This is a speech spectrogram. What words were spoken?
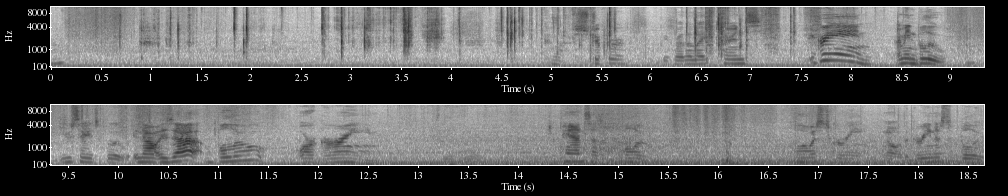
Mhm. Come on, stripper, before the light turns green. I mean blue. You say it's blue. Now, is that blue or green? Japan says blue. Bluest green. No, the greenest blue.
